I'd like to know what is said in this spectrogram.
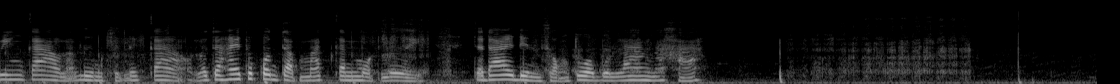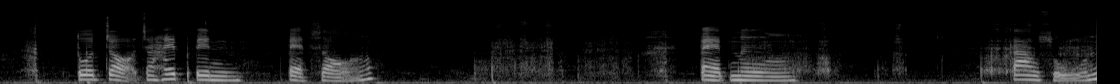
วิ่งเก้านะ ลืมเขียนเลขเก้าเราจะให้ทุกคนจับมัดกันหมดเลย จะได้เด่นสองตัวบนล่างนะคะ ตัวเจาะจะให้เป็น ปดสองแปดหนึ่งเก้าศูนย์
